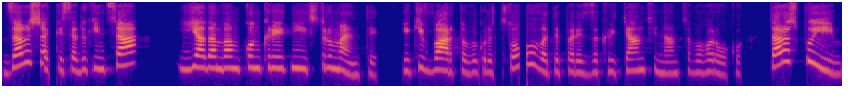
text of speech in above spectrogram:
Залишайтеся до кінця, я дам вам конкретні інструменти, які варто використовувати перед закриттям фінансового року, та розповім,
